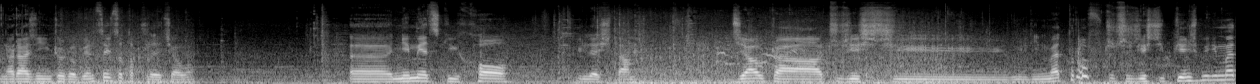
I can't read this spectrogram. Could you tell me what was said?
Na razie niczego więcej. Co to przyleciało? E, niemiecki Ho ileś tam działka 30 mm czy 35 mm.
